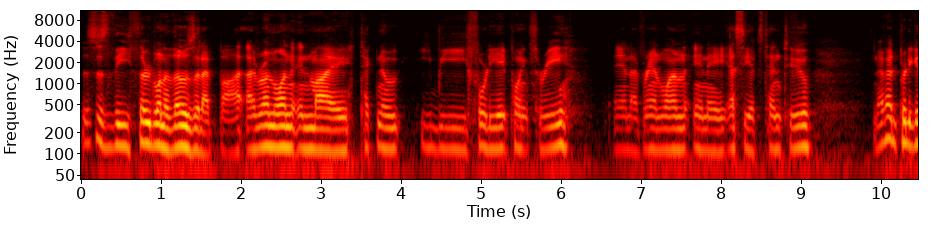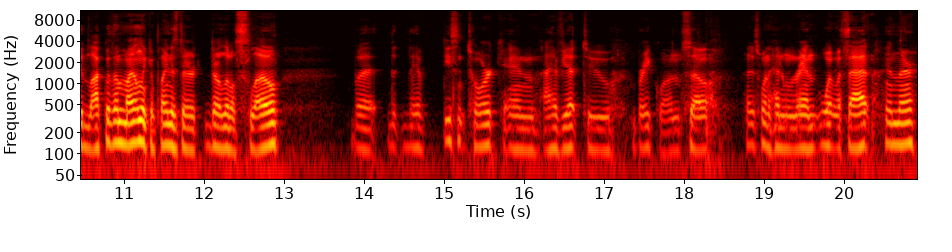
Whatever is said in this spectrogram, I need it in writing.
This is the third one of those that I've bought. I run one in my Tekno EB 48.3 and I've ran one in a SCX 10.2 and I've had pretty good luck with them. My only complaint is they're they're a little slow, but they have decent torque and I have yet to break one. So I just went ahead and ran went with that in there.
